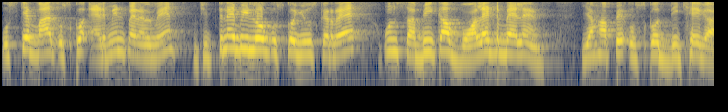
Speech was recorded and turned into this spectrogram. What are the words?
उसके बाद उसको एडमिन पैनल में जितने भी लोग उसको यूज़ कर रहे हैं, उन सभी का वॉलेट बैलेंस यहाँ पे उसको दिखेगा।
